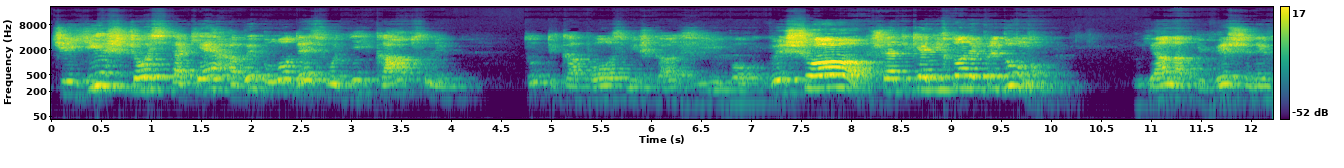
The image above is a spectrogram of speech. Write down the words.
Чи є щось таке, аби було десь в одній капсулі? Тут така посмішка з боку. Ви що? Ще таке ніхто не придумав. Я на підвищених,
